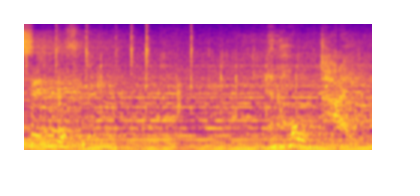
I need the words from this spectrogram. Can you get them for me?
Sit with me and hold tight.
